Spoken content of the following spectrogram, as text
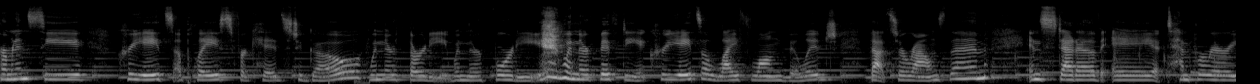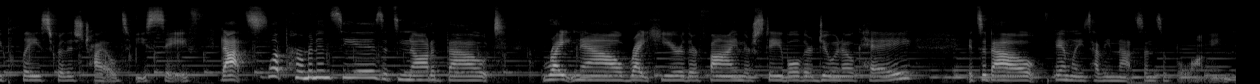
Permanency creates a place for kids to go when they're 30, when they're 40, when they're 50. It creates a lifelong village that surrounds them instead of a temporary place for this child to be safe. That's what permanency is. It's not about right now, right here, they're fine, they're stable, they're doing okay. It's about families having that sense of belonging.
